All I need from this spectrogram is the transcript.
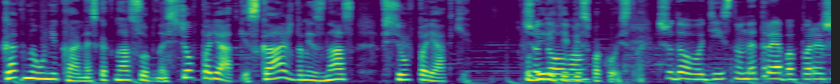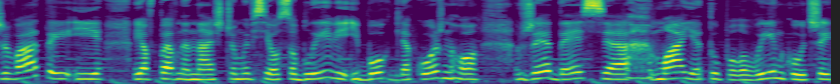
как на уникальность, как на особенность. Все в порядке. С каждым из нас все в порядке. Уберіть безпокойство. Чудово, дійсно, не треба переживати, і я впевнена, що ми всі особливі, і Бог для кожного вже десь е, має ту половинку, чи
